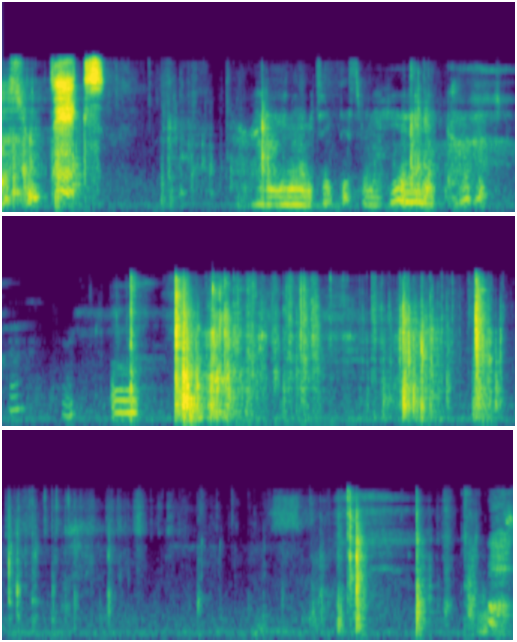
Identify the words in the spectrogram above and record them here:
Bless you. thanks. Alrighty, now we take this one here and we cut it. Let's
